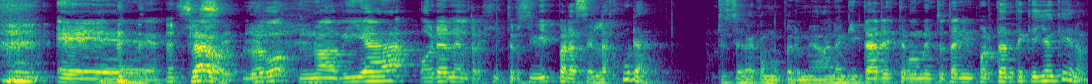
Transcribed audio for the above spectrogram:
eh, Sí, claro, sí. luego no había hora en el registro civil para hacer la jura. Entonces era como, pero me van a quitar este momento tan importante que yo quiero.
